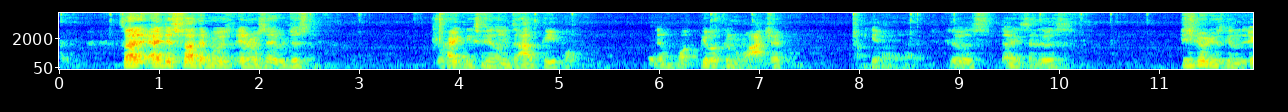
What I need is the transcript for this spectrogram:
to. So I, I just thought that movie was interesting. It would just drag these feelings out of people. You know, what- people couldn't watch it. You know, it was like I said, it was. Because you knew what he was going to do.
